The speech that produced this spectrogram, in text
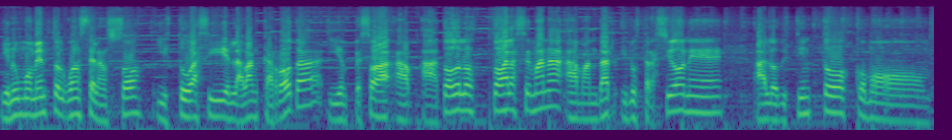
Y en un momento el weón se lanzó y estuvo así en la bancarrota y empezó a, a, a todos los, todas las semanas a mandar ilustraciones a los distintos como... eh,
